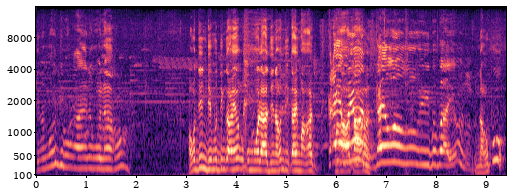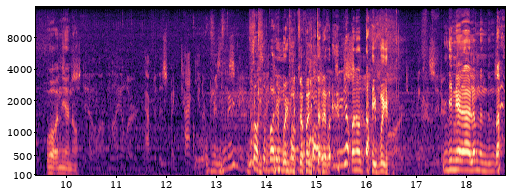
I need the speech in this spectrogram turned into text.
Tinan mo, hindi mo kaya nang wala ako. Ako din, di mo din kaya. Kung wala din ako, di tayo maka... Kaya ko yun! Kaya ko ibaba yun. Naku po. O, ano yan, o? Mo sa balita na ba? Napanood tayo, boy. Hindi nila alam, nandun tayo.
